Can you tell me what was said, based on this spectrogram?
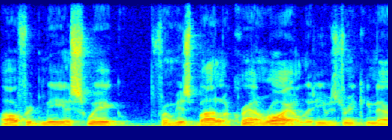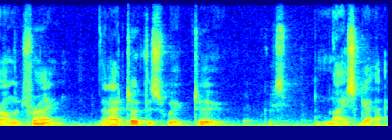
offered me a swig from his bottle of Crown Royal that he was drinking there on the train, and I took the swig too, because nice guy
